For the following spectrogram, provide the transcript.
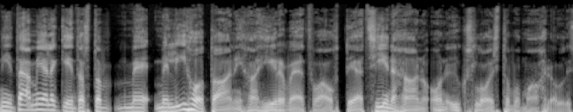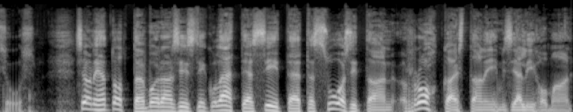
Niin, tämä on mielenkiintoista. Me, me lihotaan ihan hirveät vauhtia, että siinähän on, on yksi loistava mahdollisuus. Se on ihan totta. Me voidaan siis niin kuin lähteä siitä, että suositaan, rohkaistaan ihmisiä lihomaan.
